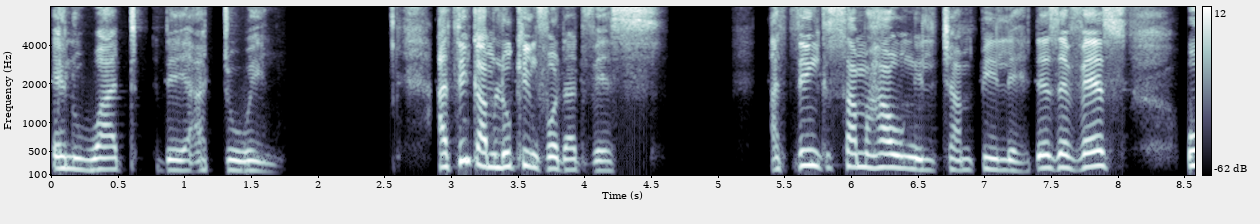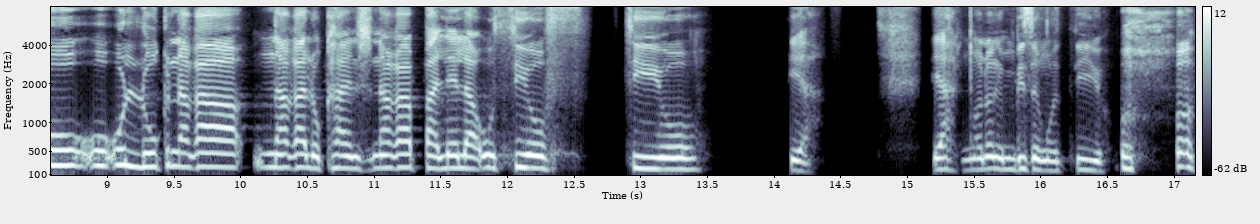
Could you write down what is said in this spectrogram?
in what they are doing. I think I'm looking for that verse. I think somehow ngilijampile. There's a verse uLuke naka naka lokhanje naka bhalela uTheo Theo yeah. Ya ngcono ngimbize ngoTheo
